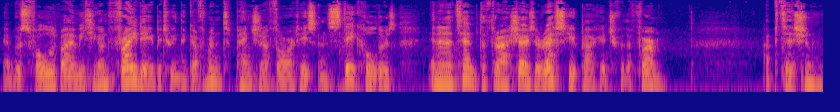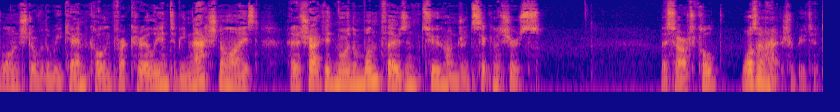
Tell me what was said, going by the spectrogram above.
It was followed by a meeting on Friday between the government, pension authorities, and stakeholders in an attempt to thrash out a rescue package for the firm. A petition launched over the weekend calling for Carillion to be nationalised had attracted more than 1,200 signatures. This article was unattributed.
